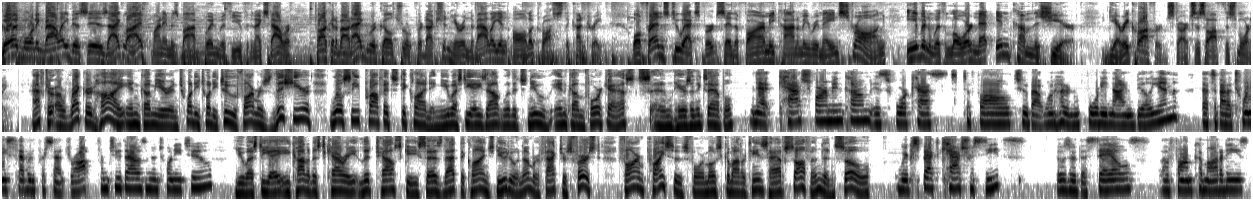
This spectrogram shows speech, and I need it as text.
Good morning, Valley. This is Ag Life. My name is Bob Quinn with you for the next hour, talking about agricultural production here in the Valley and all across the country. Well, friends, two experts say the farm economy remains strong even with lower net income this year. Gary Crawford starts us off this morning. After a record high income year in 2022, farmers this year will see profits declining. USDA's out with its new income forecasts, and here's an example. Net cash farm income is forecast to fall to about 149 billion. That's about a 27% drop from 2022. USDA economist Carrie Litkowski says that decline's due to a number of factors. First, farm prices for most commodities have softened, and so we expect cash receipts, those are the sales of farm commodities,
